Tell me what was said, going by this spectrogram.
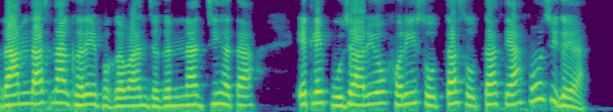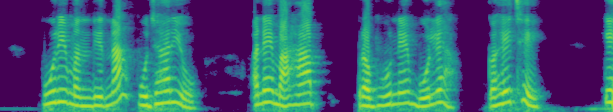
રામદાસના ઘરે ભગવાન જગન્નાથજી હતા. એટલે પૂજારીઓ ફરી શોધતા શોધતા ત્યાં પહોંચી ગયા. પુરી મંદિરના પૂજારીઓ અને મહાપ્રભુને બોલ્યા, કહે છે કે,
